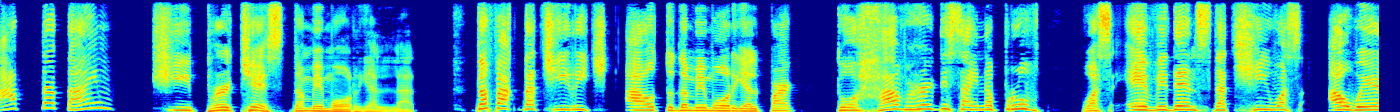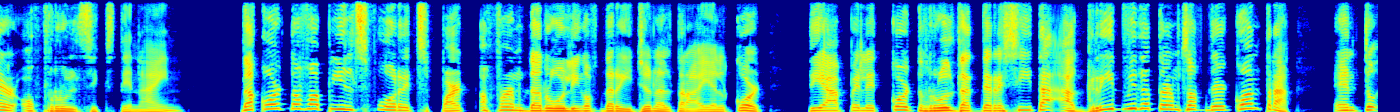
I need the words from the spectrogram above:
at the time she purchased the memorial lot. The fact that she reached out to the memorial park to have her design approved was evidence that she was aware of Rule 69. The Court of Appeals for its part affirmed the ruling of the Regional Trial Court. The Appellate Court ruled that the agreed with the terms of their contract and to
